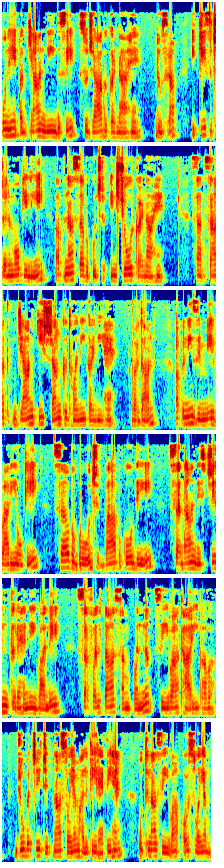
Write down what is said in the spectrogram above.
उन्हें अज्ञान नींद से सुजाग करना है। दूसरा 21 जन्मों के लिए अपना सब कुछ इंश्योर करना है। साथ साथ ज्ञान की शंख ध्वनि करनी है। वरदान, अपनी जिम्मेवारियों के सब बोझ बाप को दे सदा निश्चिंत रहने वाले सफलता संपन्न सेवाधारी भव। जो बच्चे जितना स्वयं हल्के रहते हैं, उतना सेवा और स्वयं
